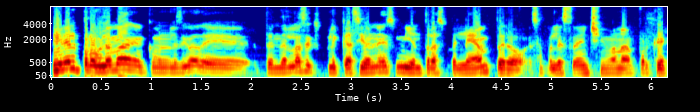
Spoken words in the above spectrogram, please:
Tiene el problema, como les digo, de tener las explicaciones mientras pelean, pero esa pelea está bien chingona, porque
